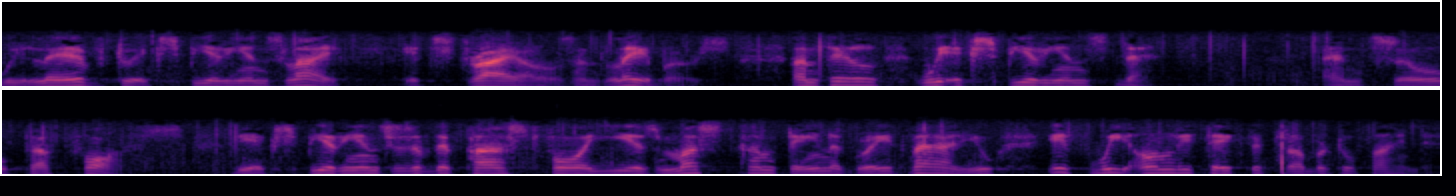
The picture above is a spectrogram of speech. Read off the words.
We live to experience life, its trials and labors, until we experience death. And so, perforce, the experiences of the past four years must contain a great value if we only take the trouble to find it.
